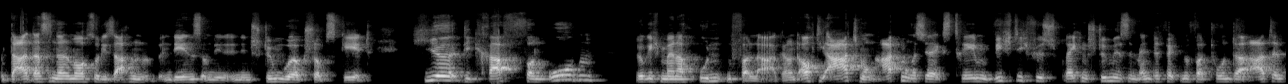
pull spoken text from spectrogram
Da, das sind dann immer auch so die Sachen, in denen es um die, in den Stimmworkshops geht. Hier die Kraft von oben wirklich mehr nach unten verlagern. Und auch die Atmung. Atmung ist ja extrem wichtig fürs Sprechen. Stimme ist im Endeffekt nur vertonter Atem.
